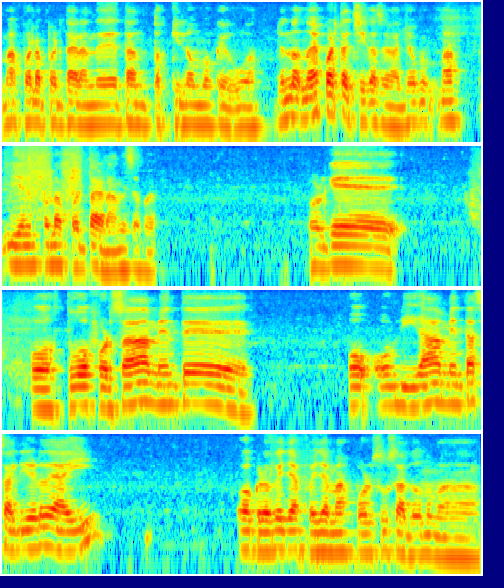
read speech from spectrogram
más por la puerta grande de tantos quilombos que hubo. Yo no, no es puerta chica, se va. Yo más bien por la puerta grande se fue. Porque o estuvo forzadamente o obligadamente a salir de ahí, o creo que ya fue ya más por su salud nomás.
